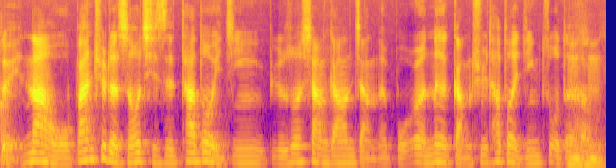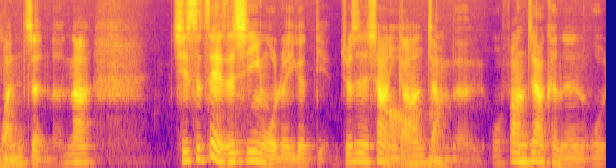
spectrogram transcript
对，那我搬去的时候，其实它都已经，比如说像刚刚讲的博二那个港区，它都已经做得很完整了。那其实这也是吸引我的一个点，就是像你刚刚讲的，我放假可能我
